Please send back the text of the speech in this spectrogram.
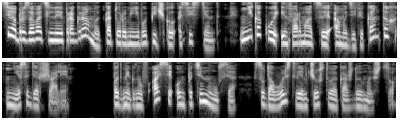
Те образовательные программы, которыми его пичкал ассистент, никакой информации о модификантах не содержали. Подмигнув Асе, он потянулся, с удовольствием чувствуя каждую мышцу.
